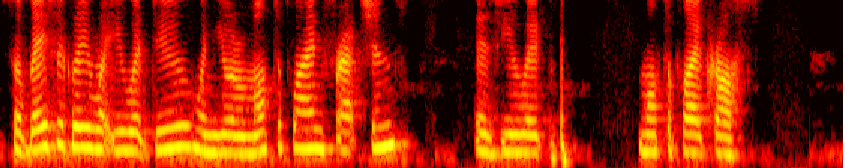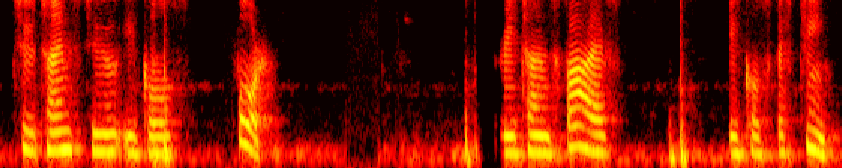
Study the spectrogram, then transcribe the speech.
So basically what you would do when you're multiplying fractions is you would multiply across. Two times two equals four. Three times five equals 15.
